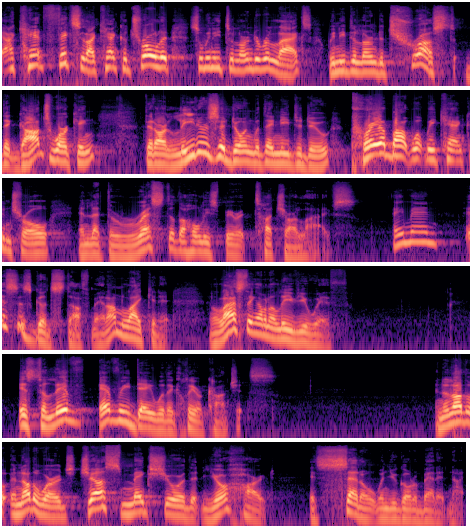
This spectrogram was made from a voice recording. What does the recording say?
I can't fix it. I can't control it. So we need to learn to relax. We need to learn to trust that God's working, that our leaders are doing what they need to do, pray about what we can't control, and let the rest of the Holy Spirit touch our lives. Amen. This is good stuff, man. I'm liking it. And the last thing I'm going to leave you with is to live every day with a clear conscience. In other, in other words, just make sure that your heart is settled when you go to bed at night.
